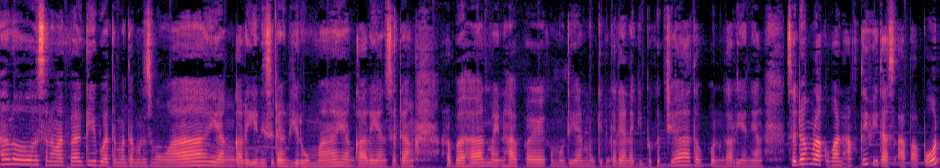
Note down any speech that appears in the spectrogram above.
Halo, selamat pagi buat teman-teman semua yang kali ini sedang di rumah, yang kalian sedang rebahan, main HP, kemudian mungkin kalian lagi bekerja ataupun kalian yang sedang melakukan aktivitas apa pun.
